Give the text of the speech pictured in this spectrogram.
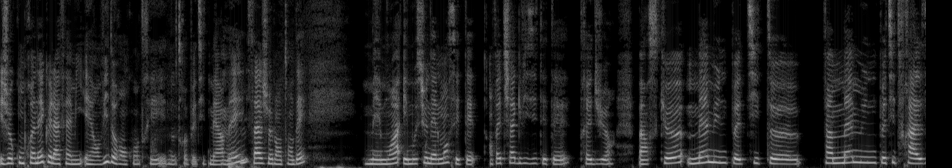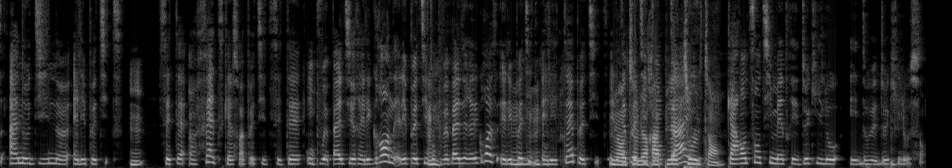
et je comprenais que la famille ait envie de rencontrer notre petite merveille, mhm. ça je l'entendais. Mais moi, émotionnellement, c'était, en fait, chaque visite était très dure, parce que même une petite, euh, enfin, même une petite phrase anodine, euh, elle est petite. Mhm c'était un fait qu'elle soit petite. C'était, on pouvait pas dire elle est grande, elle est petite. On mm. pouvait pas dire elle est grosse, elle est petite. Mm-hmm. Elle était petite. Elle Mais était on te le rappelait tout le temps. 40 cm et 2 kilos et 2, 2 kilos 100.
